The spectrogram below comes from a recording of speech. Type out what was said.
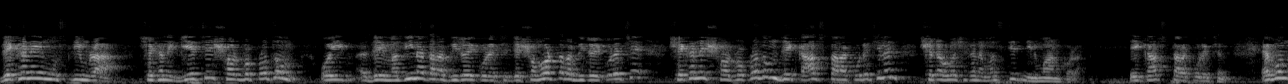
যেখানেই মুসলিমরা সেখানে গিয়েছে, সর্বপ্রথম ওই যে মদিনা তারা বিজয় করেছে, যে শহর তারা বিজয় করেছে, সেখানে সর্বপ্রথম যে কাজ তারা করেছিলেন, সেটা হলো সেখানে মসজিদ নির্মাণ করা। এই কাজ তারা করেছেন। এবং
